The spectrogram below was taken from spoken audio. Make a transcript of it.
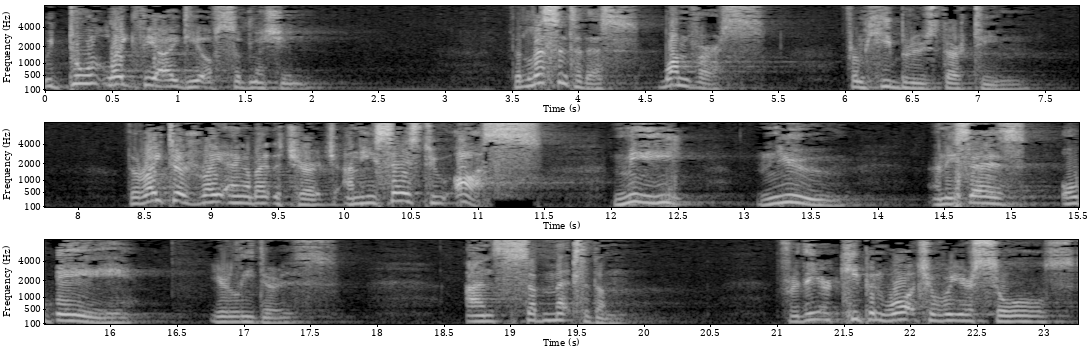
We don't like the idea of submission. But listen to this, one verse from Hebrews 13. The writer's writing about the church and he says to us, me, you, and he says, obey your leaders and submit to them. For they are keeping watch over your souls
